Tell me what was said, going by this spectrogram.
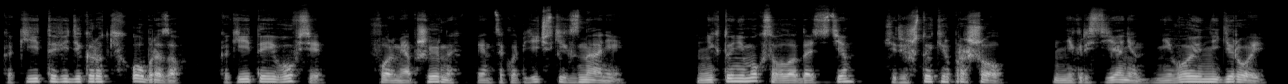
какие-то в виде коротких образов, какие-то и вовсе в форме обширных энциклопедических знаний. Никто не мог совладать с тем, через что Кир прошел. Ни крестьянин, ни воин, ни герой.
